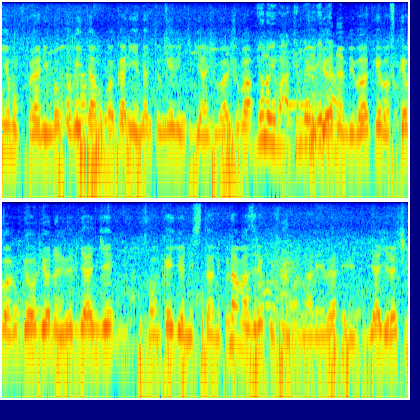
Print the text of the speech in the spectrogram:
yo mu kupuraninga okubitaho kuba kandi yenda ntunga ebintu bya jubajuba byono bibake mbwenu byona mbibake bafuke barugeho byona bibe byanjye konka iryo ni sitani kunamazire kujunwa nareba ibintu byagira ki?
